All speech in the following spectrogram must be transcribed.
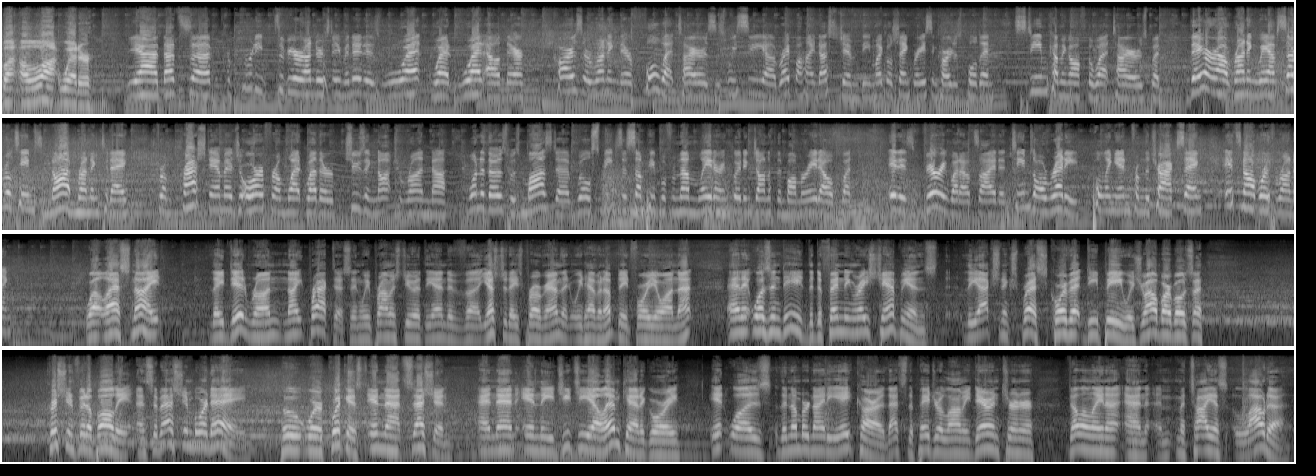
but a lot wetter. Yeah, that's a pretty severe understatement. It is wet, wet, wet out there. Cars are running their full wet tires as we see uh, right behind us, Jim. The Michael Shank racing car just pulled in, steam coming off the wet tires, but they are out running. We have several teams not running today from crash damage or from wet weather, choosing not to run. Uh, one of those was Mazda. We'll speak to some people from them later, including Jonathan Bomarito, but it is very wet outside, and teams already pulling in from the track saying it's not worth running. Well, last night they did run night practice, and we promised you at the end of uh, yesterday's program that we'd have an update for you on that. And it was indeed the defending race champions, the Action Express Corvette DP with Joao Barbosa, Christian Fittipaldi, and Sebastian Bourdais, who were quickest in that session. And then in the GTLM category, it was the number 98 car. That's the Pedro Lamy, Darren Turner, Dalla Lana, and Matthias Lauda.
